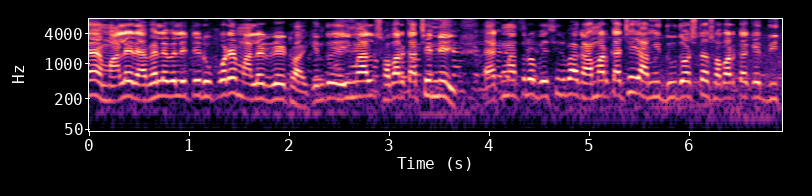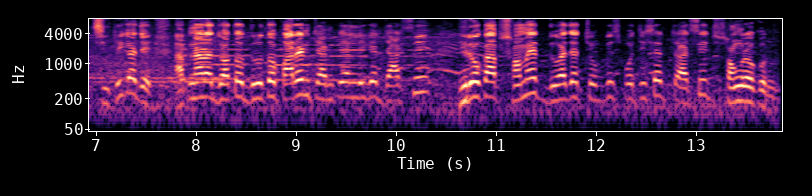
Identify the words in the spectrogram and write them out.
হ্যাঁ মালের অ্যাভেলেবিলিটির উপরে মালের রেট হয় কিন্তু এই মাল সবার কাছে নেই। একমাত্র বেশিরভাগ আমার কাছেই আমি দু দশটা সবার কাছে দিচ্ছি ঠিক আছে? আপনারা যত দ্রুত পারেন চ্যাম্পিয়ন লিগের জার্সি হিরো কাপ সমেত দু হাজার চব্বিশ পঁচিশের জার্সি সংগ্রহ করুন।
